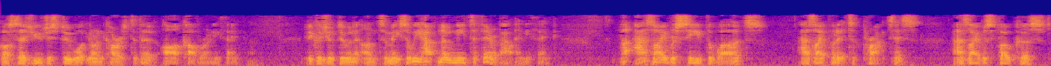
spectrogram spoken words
God says, you just do what you're encouraged to do. I'll cover anything because you're doing it unto me. So we have no need to fear about anything. But as I received the words, as I put it to practice, as I was focused,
